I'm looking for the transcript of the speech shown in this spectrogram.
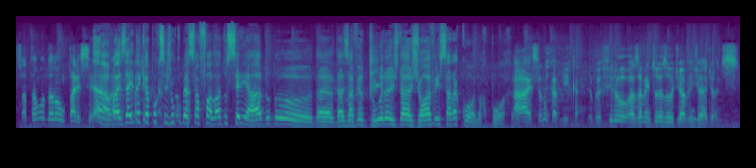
só estamos dando um parecer. Ah, mas aí daqui a pouco vocês vão começar a falar do seriado do, da- das aventuras da jovem Sarah Connor, porra. Ah, esse eu nunca vi, cara. Eu prefiro as aventuras do jovem Indiana Jones.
